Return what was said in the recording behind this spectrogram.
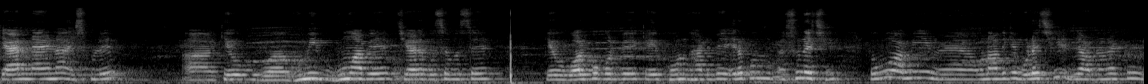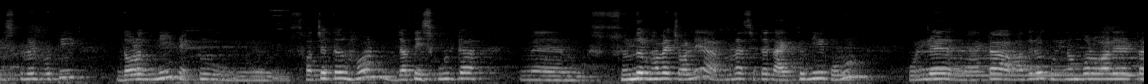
কেয়ার নেয় না স্কুলে কেউ ঘুমি, ঘুমাবে চেয়ারে বসে বসে, কেউ গল্প করবে, কেউ ফোন ঘাঁটবে, এরকম শুনেছি। তবুও আমি ওনাদেরকে বলেছি যে আপনারা একটু স্কুলের প্রতি দরদ নিন, একটু সচেতন হন, যাতে স্কুলটা সুন্দরভাবে চলে। আপনারা সেটা দায়িত্ব নিয়ে করুন। করলে একটা আমাদেরও কুড়ি নম্বর ওয়ার্ডের একটা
